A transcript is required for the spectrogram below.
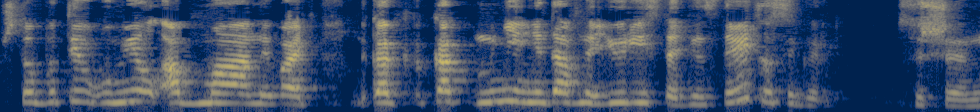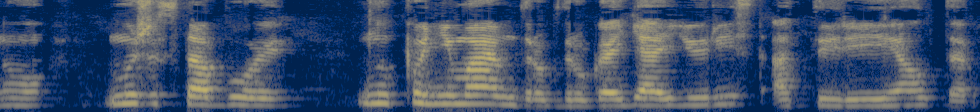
чтобы ты умел обманывать. Как, как мне недавно юрист один встретился и говорит, слушай, ну мы же с тобой, ну, понимаем друг друга, я юрист, а ты риэлтор.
